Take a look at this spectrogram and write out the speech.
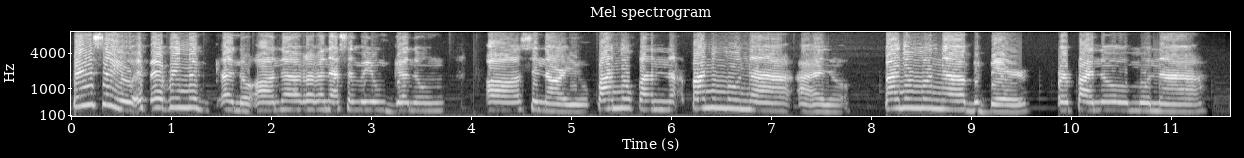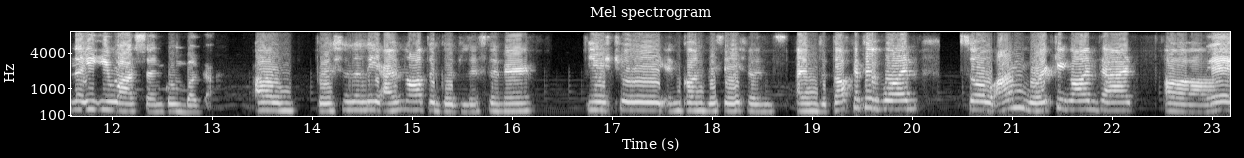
Pero sa'yo, if ever nag, ano, uh, nararanasan mo yung ganong uh, scenario, paano ka na, paano mo na, uh, ano, paano mo na bear or paano mo na naiiwasan, kumbaga? Um, personally, I'm not a good listener. Usually in conversations, I'm the talkative one. So I'm working on that. Uh,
